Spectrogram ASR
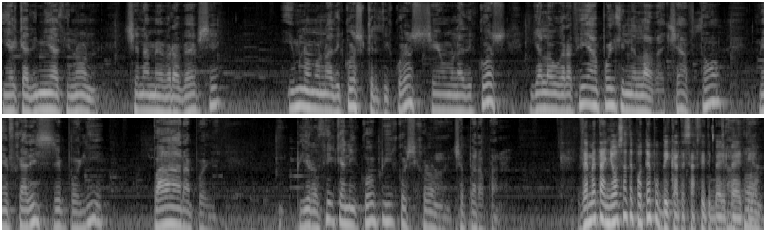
η Ακαδημία Αθηνών και να με βραβεύσει. Ήμουν ο μοναδικός κριτικός και ο μοναδικός για λαογραφία από όλη την Ελλάδα. Και αυτό με ευχαρίστησε πολύ, πάρα πολύ. Πληρωθήκαν οι κόποι 20 χρόνων και παραπάνω. Δεν μετανιώσατε ποτέ που μπήκατε σε αυτή την περιπέτεια; Καθόλου.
